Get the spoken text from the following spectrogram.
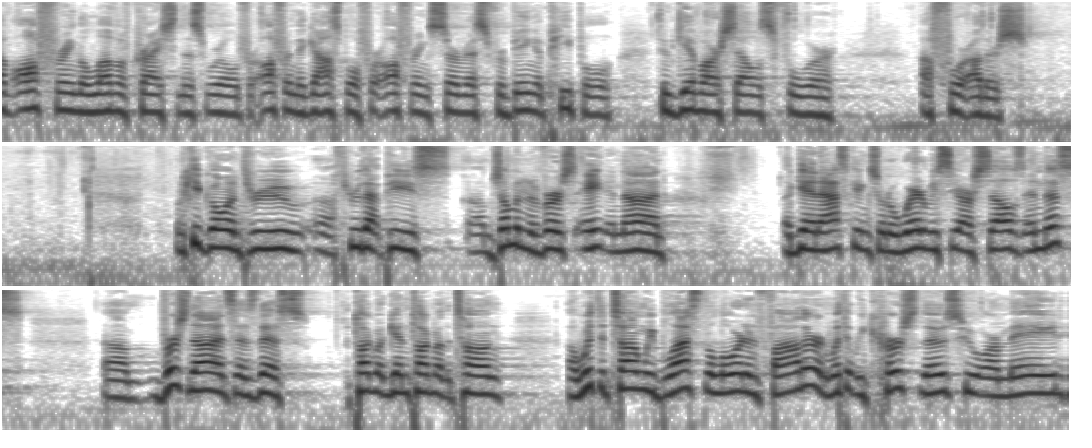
of offering the love of Christ in this world, for offering the gospel, for offering service, for being a people who give ourselves for, uh, for others. I'm going to keep going through, uh, through that piece. Um, jumping into verse 8 and 9. Again, asking sort of where do we see ourselves in this? Um, verse 9 says this talk about, again, talking about the tongue. Uh, with the tongue we bless the Lord and Father, and with it we curse those who are made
